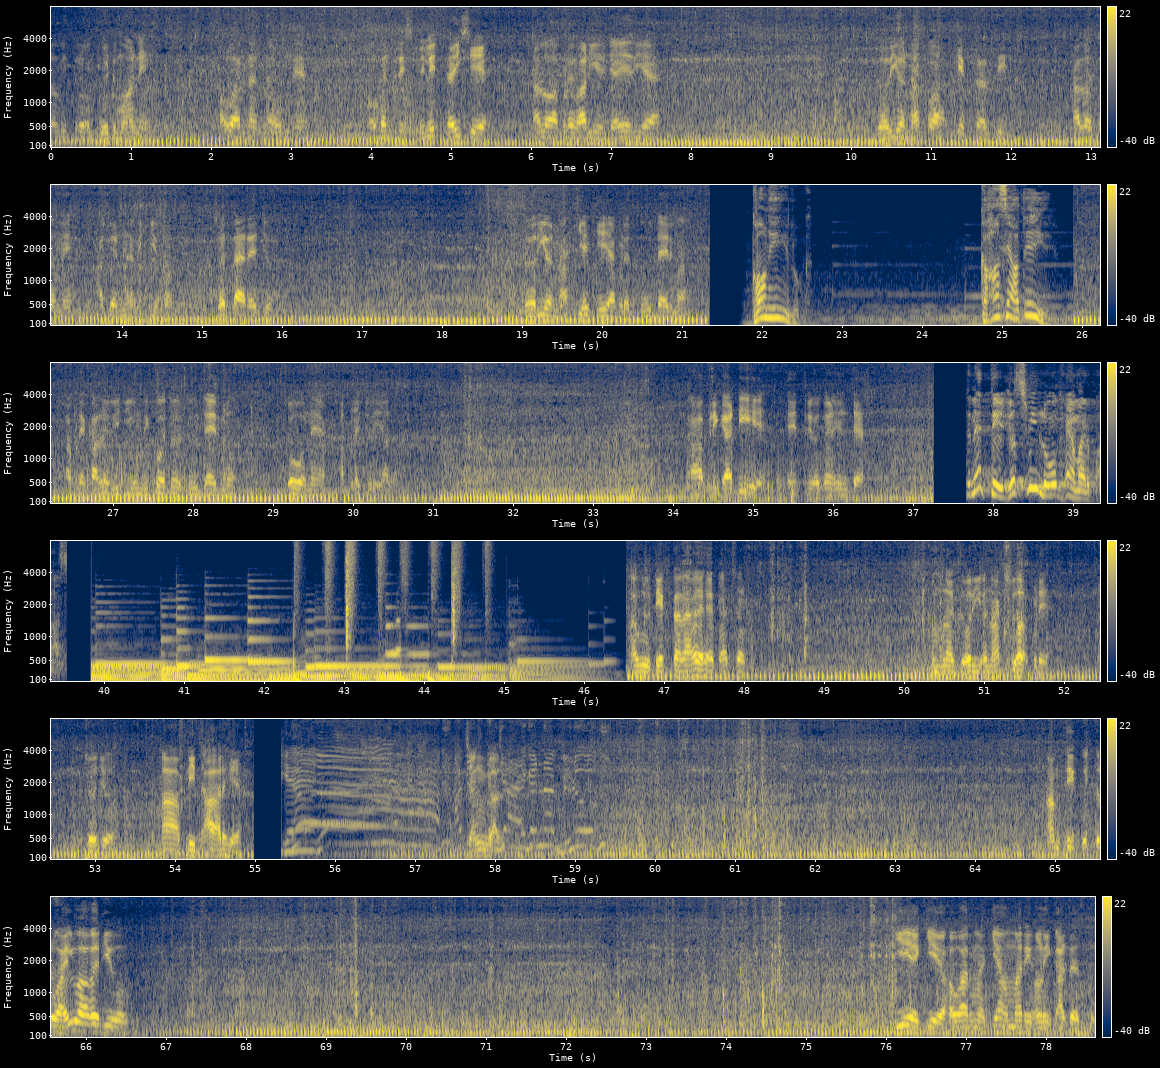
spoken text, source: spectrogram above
ચાલો મિત્રો good morning સવારના નવને ઓગણત્રીસ મિનિટ થઈ છે. ચાલો આપણે વાળીએ જઈએ રહ્યા દોરીઓ નાખવા ટ્રેક્ટરથી. ચાલો તમે આગળના વિડીયોમાં જોતા રહેજો. દોરીઓ નાખીએ છીએ આપણે ટુ ડાયરમાં કોણ હે લોક કહા સે આતે હે આપણે કાલે વીડિયો મૂક્યો હતો ટુ જોવો ને. આપણી ગાડી છે તેત્રી ઓગણ ઇન્ટર इतने तेजस्वी लोग हैं हमारे पास આપણું ટ્રેક્ટર આવે છે પાછળ હમણાં દોરીઓ નાખશું આપણે જોજો આ આપણી ધાર છે જંગલ આમથી કૂતરું હાલવા આવે રહ્યું. કીએ કીએ હવારમાં ક્યાં અમારી હણી કાઢે છે?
